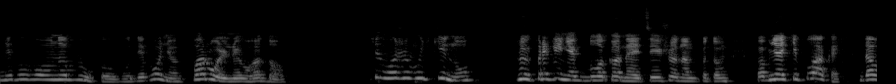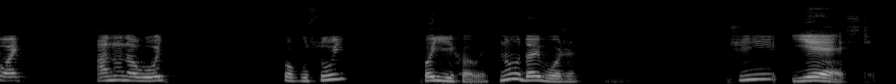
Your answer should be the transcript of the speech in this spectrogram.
Не попав на букву буде, поняв? Пароль не вгадав. Це може бути кіно. Прикинь, як блоконеться, і що нам потім обнять і плакать? Давай. Ану наводь. Фокусуй. Поїхали. Ну, дай Боже. Чи єсть.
